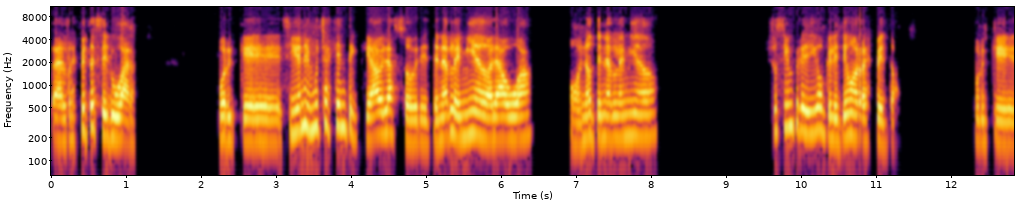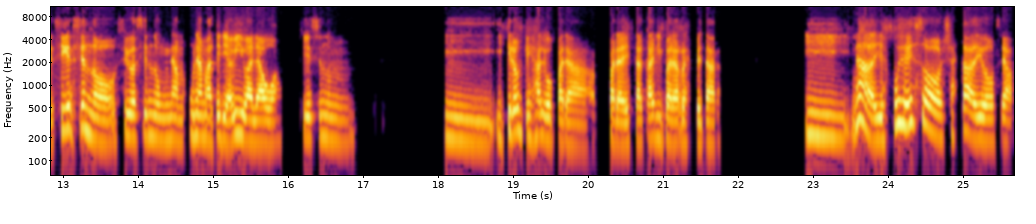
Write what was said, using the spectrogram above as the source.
al respeto a ese lugar. Porque si bien hay mucha gente que habla sobre tenerle miedo al agua o no tenerle miedo, yo siempre digo que le tengo respeto. Porque sigue siendo, sigue siendo una, materia viva el agua. Sigue siendo y, creo que es algo para destacar y para respetar. Y nada, y después de eso ya está, digo, o sea,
